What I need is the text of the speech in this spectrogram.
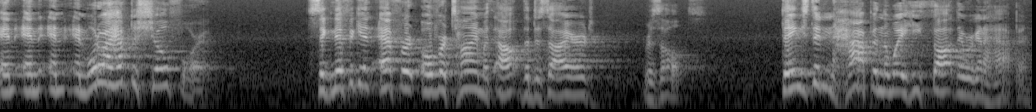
And, and, and, and what do I have to show for it? Significant effort over time without the desired results. Things didn't happen the way he thought they were going to happen.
